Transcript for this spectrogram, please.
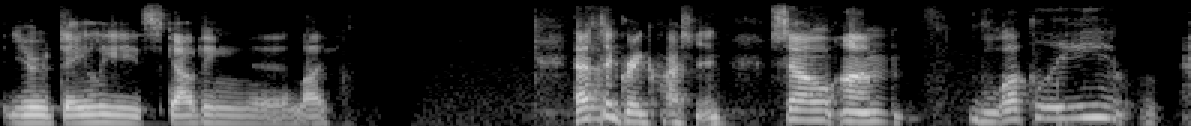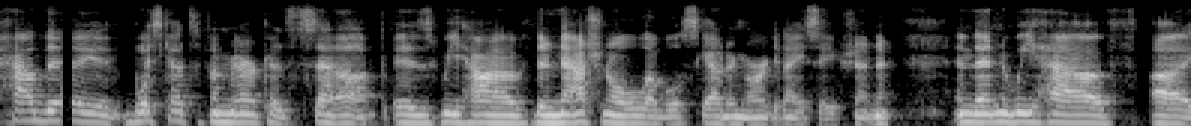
your daily scouting uh, life? That's a great question. So, um, luckily, how the Boy Scouts of America is set up is we have the national level scouting organization, and then we have uh,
